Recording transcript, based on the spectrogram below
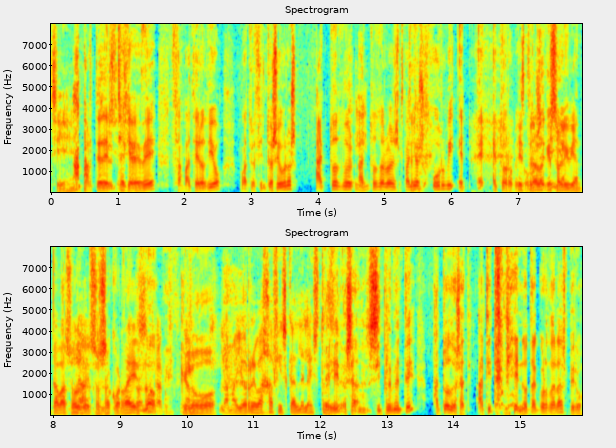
Sí. Aparte del cheque bebé, Zapatero dio 400 euros a, todos Sí. a todos los españoles urbi et, et orbi. Esto era lo que soliviantaba Solves, La- ¿os acordáis? No, no. Claro. Que la, luego... la mayor rebaja fiscal de la Es historia. decir, o sea, simplemente a todos, a ti, a ti también, no te acordarás, pero,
